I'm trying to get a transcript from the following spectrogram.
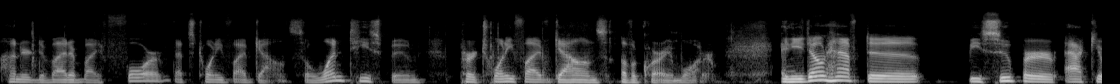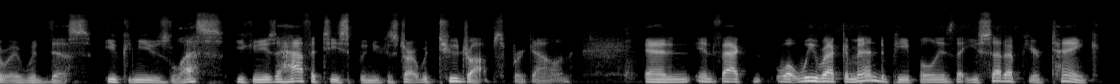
100 divided by four, that's 25 gallons. So one teaspoon per 25 gallons of aquarium water. And you don't have to be super accurate with this. You can use less, you can use a half a teaspoon, you can start with two drops per gallon. And in fact, what we recommend to people is that you set up your tank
